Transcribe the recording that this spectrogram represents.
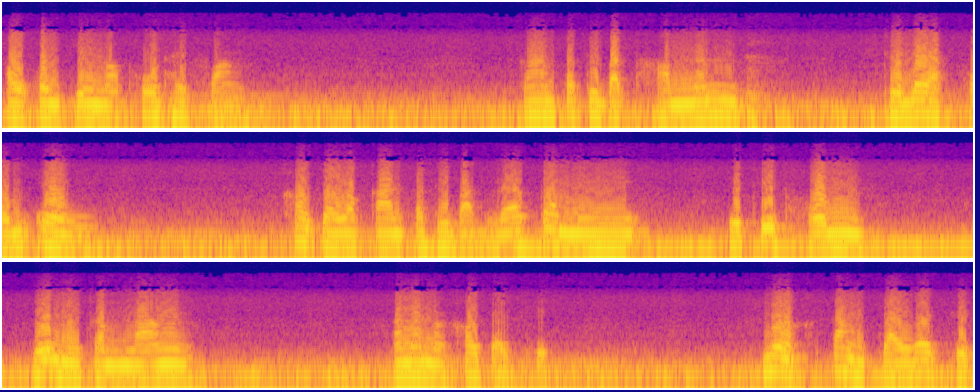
เอาคนจริงมาพูดให้ฟัง การปฏิบัติธรรมนั้นที่แรกผมเอง เข้าใจว่าการปฏิบัติแล้วต้องมีอิทธิพลหรือมีกำลัง อันนั้นมันเข้าใจผิด เมื่อตั้งใจไว้ผิด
